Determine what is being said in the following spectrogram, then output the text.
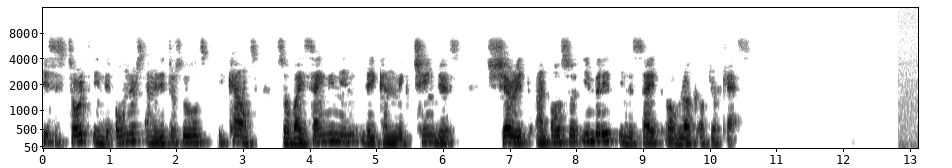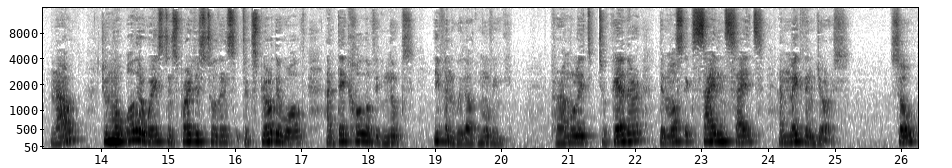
is stored in the owner's and editor's Google accounts, so by signing in they can make changes, share it, and also embed it in the site or blog of your class. Now, you know other ways to inspire your students to explore the world and take hold of its nooks, even without moving. Perambulate together the most exciting sights and make them yours. So,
